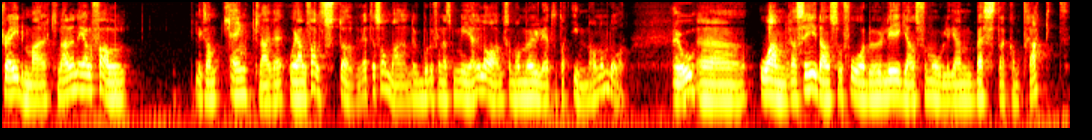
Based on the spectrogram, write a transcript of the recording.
trademarknaden i alla fall liksom enklare och i alla fall större till sommaren. Det borde finnas mer lag som har möjlighet att ta in honom då. Jo. Uh, å andra sidan så får du ligans förmodligen bästa kontrakt.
